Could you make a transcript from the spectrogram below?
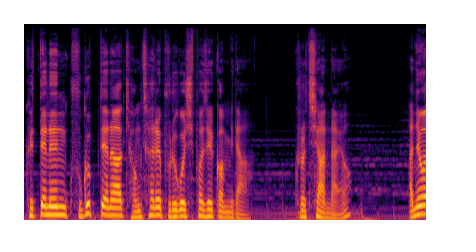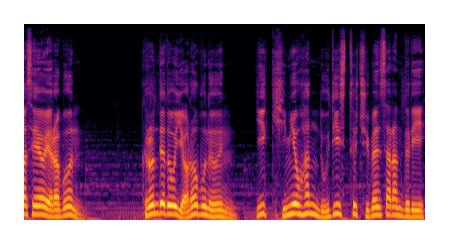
그때는 구급대나 경찰을 부르고 싶어질 겁니다. 그렇지 않나요? 안녕하세요, 여러분. 그런데도 여러분은 이 기묘한 누디스트 주변 사람들이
